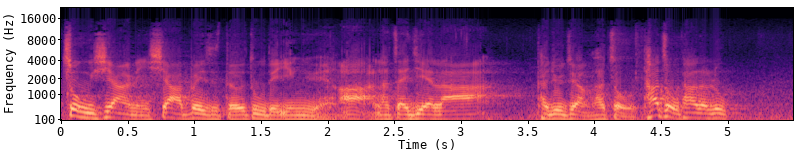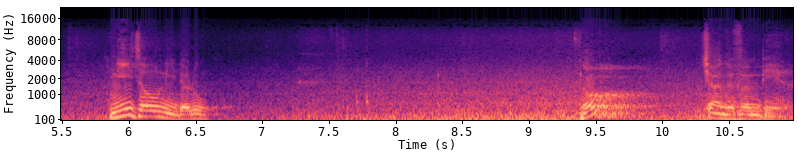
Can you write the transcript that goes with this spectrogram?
种下你下辈子得度的因缘啊。那再见啦。”他就这样，他走，他走他的路，你走你的路。哦，这样就分别了。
